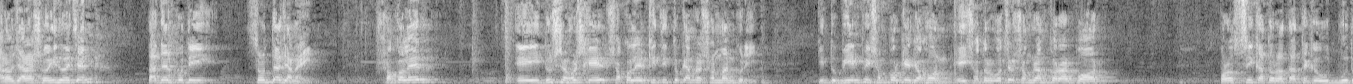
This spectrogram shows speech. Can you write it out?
আরও যারা শহীদ হয়েছেন, তাদের প্রতি শ্রদ্ধা জানাই। সকলের এই দুঃসাহসকে, সকলের কৃতিত্বকে আমরা সম্মান করি। কিন্তু বিএনপি সম্পর্কে যখন এই সতেরো বছর সংগ্রাম করার পর পরশ্রী কাতরতা থেকে উদ্ভূত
